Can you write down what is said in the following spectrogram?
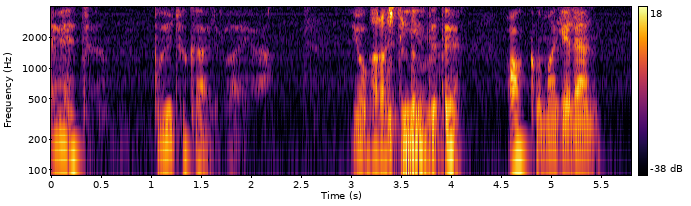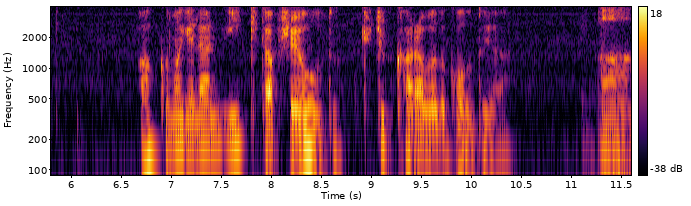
evet buydu galiba ya. Yok Araştırdın bu değildi mı? de aklıma gelen aklıma gelen ilk kitap şey oldu. Küçük Karabalık oldu ya. Aa, Aa,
